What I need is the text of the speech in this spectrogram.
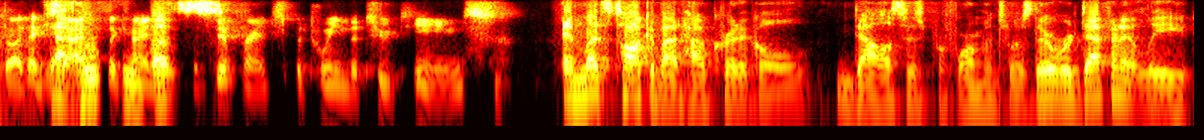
So I think yeah, that's the kind of the difference between the two teams. And let's talk about how critical Dallas's performance was. There were definitely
